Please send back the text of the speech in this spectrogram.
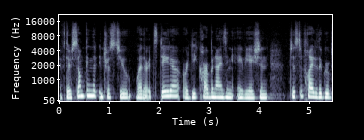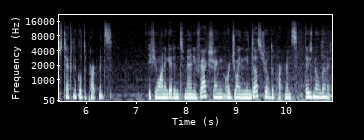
If there's something that interests you, whether it's data or decarbonizing aviation, just apply to the group's technical departments. If you want to get into manufacturing or join the industrial departments, there's no limit.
